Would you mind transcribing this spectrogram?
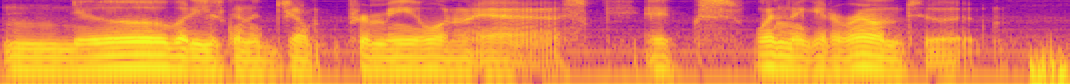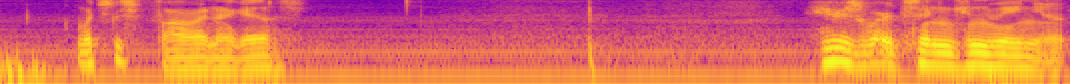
nobody's going to jump for me when I ask. It's when they get around to it, which is fine, I guess. Here's where it's inconvenient.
